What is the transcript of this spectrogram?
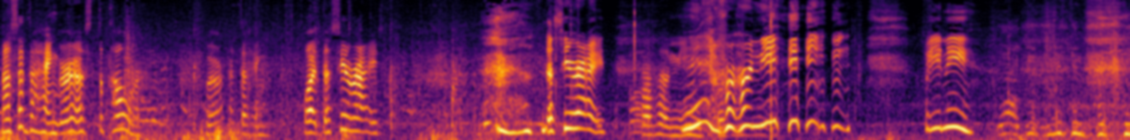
That's not the hangar, that's the tower. Where at the hangar? What? does he ride. does he ride. For her knees. For her knee. For your knee. Yeah, you, you can push the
